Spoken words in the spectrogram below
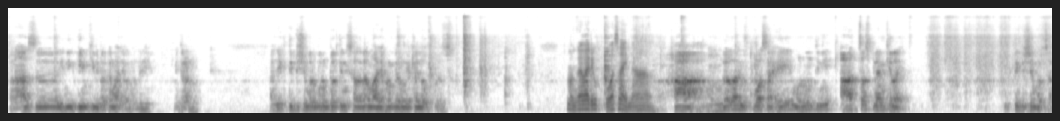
पण आज हिने गेम केली बरं का माझ्यावरून तरी मित्रांनो. आज एकतीस डिसेंबर बरोबर त्यांनी साजरा माझ्याकडून करून घेतला लवकरच. मंगळवारी उपवास आहे ना. हा मंगळवारी उपवास आहे म्हणून तिने आजचाच प्लॅन केलाय. एकतीस डिसेंबरचा.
